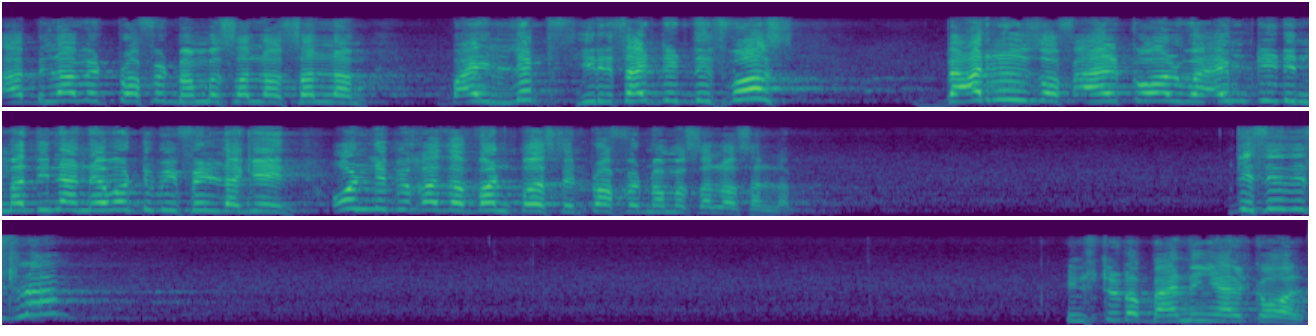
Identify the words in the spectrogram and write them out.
Our beloved Prophet Muhammad Sallallahu Alaihi Wasallam, by lips, he recited this verse. Barrels of alcohol were emptied in Medina, never to be filled again, only because of one person, Prophet Muhammad. This is Islam. Instead of banning alcohol,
